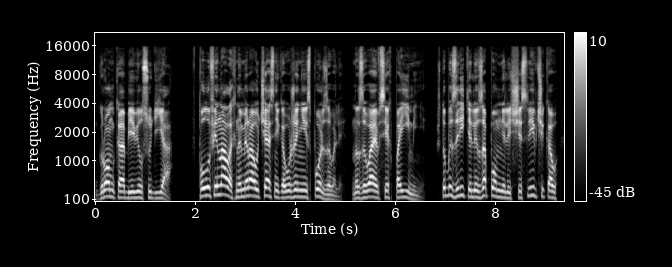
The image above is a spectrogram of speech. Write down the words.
громко объявил судья. В полуфиналах номера участников уже не использовали, называя всех по имени, чтобы зрители запомнили счастливчиков –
